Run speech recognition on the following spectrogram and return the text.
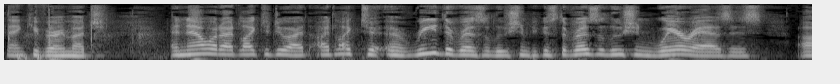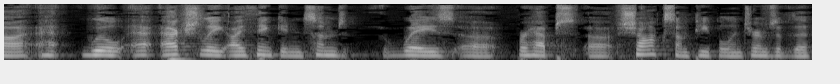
Thank you very much. And now what I'd like to do, I'd, I'd like to uh, read the resolution because the resolution whereas is uh, will actually, I think, in some ways uh, perhaps uh, shock some people in terms of the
